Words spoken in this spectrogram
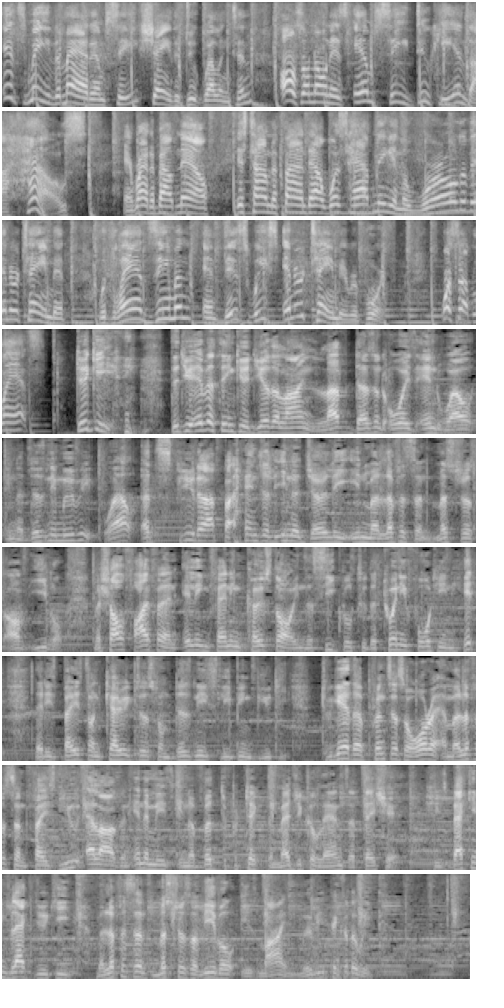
It's me, the Mad MC, Shane the Duke Wellington, also known as MC Dookie in the house. And right about now, it's time to find out what's happening in the world of entertainment with Lance Zeman and this week's Entertainment Report. What's up, Lance? Dookie, did you ever think you'd hear the line, love doesn't always end well in a Disney movie? Well, it's spewed out by Angelina Jolie in Maleficent, Mistress of Evil. Michelle Pfeiffer and Elle Fanning co-star in the sequel to the 2014 hit that is based on characters from Disney's Sleeping Beauty. Together, Princess Aurora and Maleficent face new allies and enemies in a bid to protect the magical lands that they share. She's back in black, Dookie. Maleficent, Mistress of Evil is my movie pick of the week.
